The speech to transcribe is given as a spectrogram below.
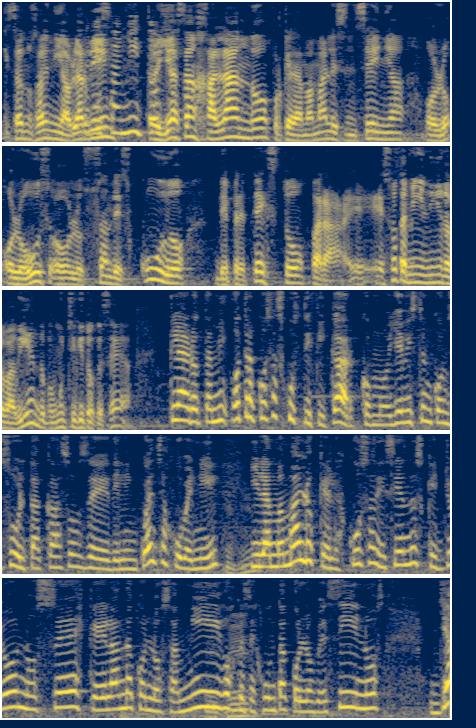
quizás no saben ni hablar bien, pero ya están jalando porque la mamá les enseña o, lo, o, lo o los usan de escudo, de pretexto para... Eh, eso también el niño lo va viendo, por muy chiquito que sea. Claro, también otra cosa es justificar, como ya he visto en consulta, casos de delincuencia juvenil, y la mamá lo que le excusa diciendo es que yo no sé, es que él anda con los amigos, que se junta con los vecinos, ya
